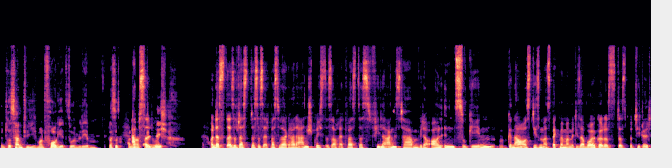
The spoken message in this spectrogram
interessant, wie jemand vorgeht so im Leben. Das ist anders Absolut. als ich. Und das, also das, das ist etwas, was du da gerade ansprichst, ist auch etwas, dass viele Angst haben, wieder all in zu gehen. Genau aus diesem Aspekt, wenn man mit dieser Wolke das, das betitelt,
